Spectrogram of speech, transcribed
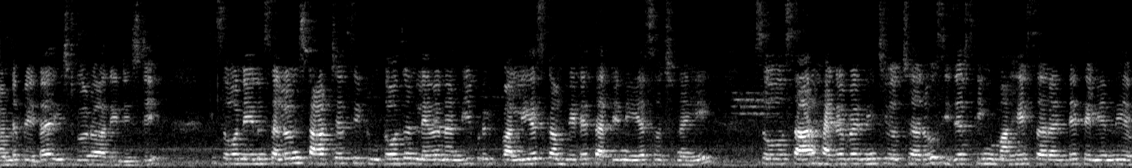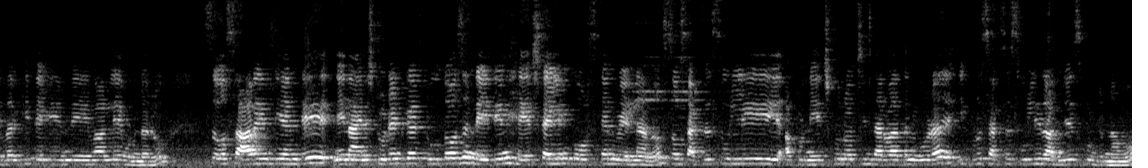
Mandapeta east Godavari district. So నేను సెలూన్ స్టార్ట్ చేసి టూ థౌజండ్ లెవెన్ అండి. ఇప్పుడు ట్వెల్వ్ ఇయర్స్ కంప్లీట్ అయ్యి థర్టీన్ ఇయర్స్ వచ్చినాయి. సో సార్ హైదరాబాద్ నుంచి వచ్చారు. సిజర్స్ కింగ్ మహేష్ సార్ అంటే తెలియంది ఎవరికి తెలియంది వాళ్ళే ఉండరు. సో సార్ ఏంటి అంటే నేను ఆయన స్టూడెంట్గా two thousand eighteen hair styling కోర్స్కని వెళ్ళాను. సో సక్సెస్ఫుల్లీ అప్పుడు నేర్చుకుని వచ్చిన తర్వాత కూడా ఇప్పుడు సక్సెస్ఫుల్లీ రన్ చేసుకుంటున్నాము.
